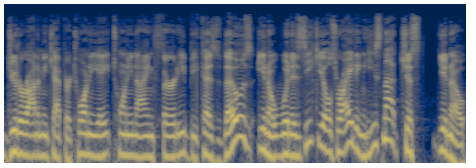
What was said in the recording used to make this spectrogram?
Deuteronomy chapter 28, 29, 30, because those, you know, when Ezekiel's writing, he's not just, you know,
